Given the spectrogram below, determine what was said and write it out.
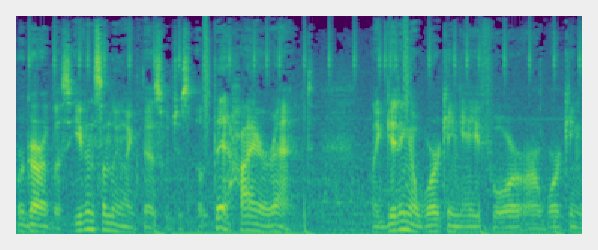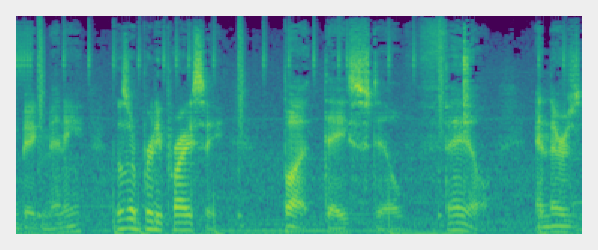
regardless, even something like this, which is a bit higher end, like getting a working A4 or a working Big Mini, those are pretty pricey, but they still fail. And there's,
